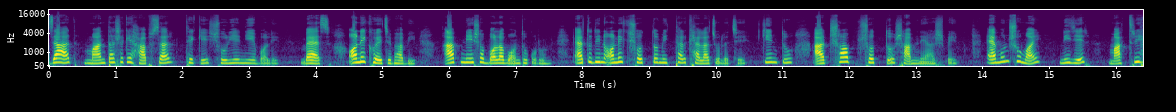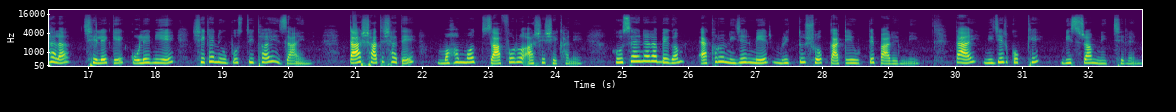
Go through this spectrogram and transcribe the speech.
জাদ মান্তাসাকে হাফসার থেকে সরিয়ে নিয়ে বলে, ব্যাস, অনেক হয়েছে ভাবি। আপনি এসব বলা বন্ধ করুন। এতদিন অনেক সত্য মিথ্যার খেলা চলেছে, কিন্তু আজ সব সত্য সামনে আসবে। এমন সময় নিজের মাতৃহালা ছেলেকে কোলে নিয়ে সেখানে উপস্থিত হয় জাইন। তার সাথে সাথে মোহাম্মদ জাফরও আসে সেখানে। হুসাইনারা বেগম এখনও নিজের মেয়ের মৃত্যুর শোক কাটিয়ে উঠতে পারেননি, তাই নিজের কক্ষে বিশ্রাম নিচ্ছিলেন।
